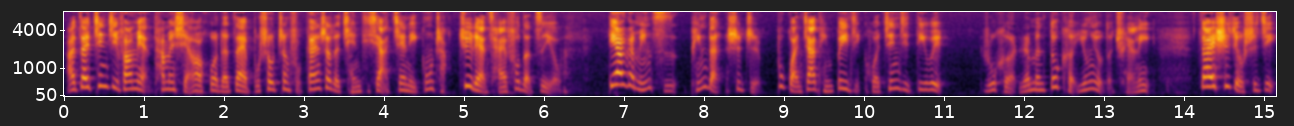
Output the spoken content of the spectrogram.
而在经济方面，他们想要获得在不受政府干涉的前提下建立工厂、聚敛财富的自由。第二个名词“平等”是指不管家庭背景或经济地位如何，人们都可拥有的权利。在19世纪，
